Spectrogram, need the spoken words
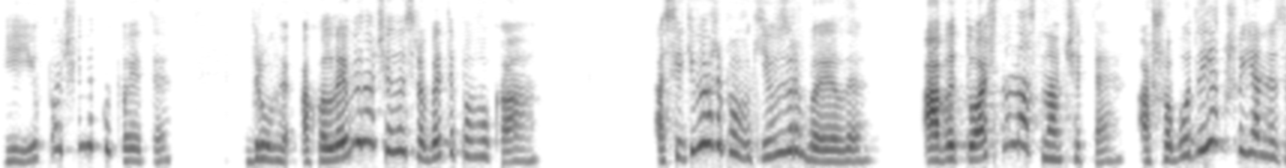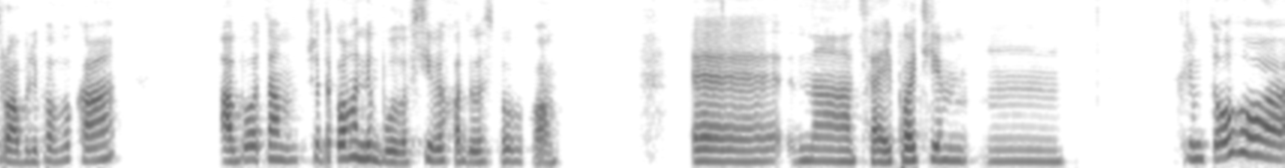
Її в Польщі не купити. Друге, а коли ви навчились робити павука? А скільки ви вже павуків зробили? А ви точно нас навчите? А що буде, якщо я не зроблю павука? Або там, що такого не було, всі виходили з павуком. Е, на цей. Потім, крім того,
